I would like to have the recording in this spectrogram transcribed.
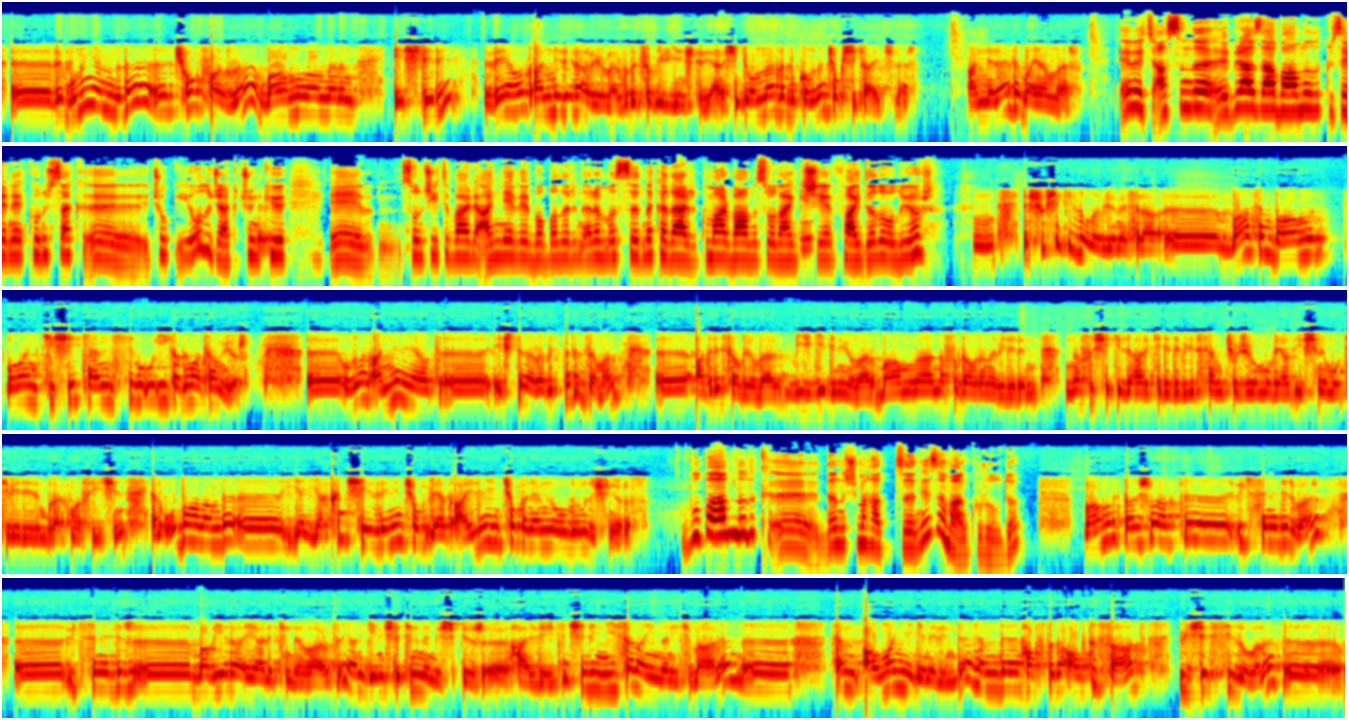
E, ve bunun yanında da e, çok fazla bağımlı olanların eşleri veyahut anneleri arıyorlar. Bu da çok ilginçtir yani. Çünkü onlar da bu konudan çok şikayetçiler. Anneler ve bayanlar. Evet aslında e, biraz daha bağımlılık üzerine konuşsak e, çok iyi olacak. Çünkü e, sonuç itibariyle anne ve babaların araması ne kadar kumar bağımlısı olan kişiye faydalı oluyor. Şekilde olabiliyor mesela e, bazen bağımlı olan kişi kendisi bu ilk adım atamıyor. E, o zaman anne veyahut e, eşler aradıkları zaman e, adres alıyorlar, bilgi ediniyorlar, bağımlılığa nasıl davranabilirim? Nasıl şekilde hareket edebilirsem çocuğumu veya eşimi motive ederim bırakması için. Yani o bağlamda e, yakın çevrenin çok veya ailenin çok önemli olduğunu düşünüyoruz. Bu bağımlılık e, danışma hattı ne zaman kuruldu? Bağımlılık danışma hattı 3 senedir var. 3 senedir Baviera eyaletinde vardı. Yani genişletilmemiş bir haldeydi. Şimdi Nisan ayından itibaren hem Almanya genelinde hem de haftada 6 saat ücretsiz olarak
